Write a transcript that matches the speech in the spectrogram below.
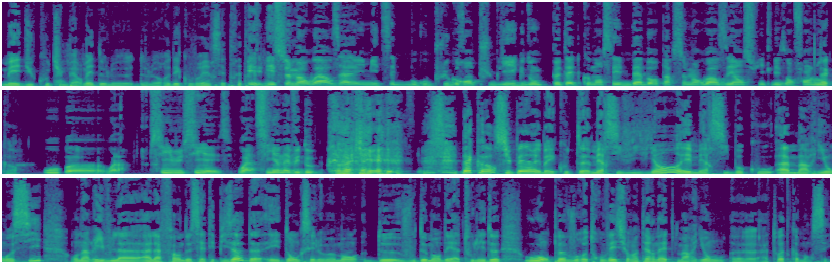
mais du coup, tu me permets de le de le redécouvrir. C'est très très et, bien. Et Summer Wars, à la limite, c'est beaucoup plus grand public, donc peut-être commencer d'abord par Summer Wars et ensuite les enfants loups. D'accord. Ou voilà. Si, si, voilà, s'il y en avait deux. Ok. D'accord, super. Et eh ben écoute, merci Vivian et merci beaucoup à Marion aussi. On arrive à la fin de cet épisode et donc c'est le moment de vous demander à tous les deux où on peut vous retrouver sur Internet. Marion, euh, à toi de commencer.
